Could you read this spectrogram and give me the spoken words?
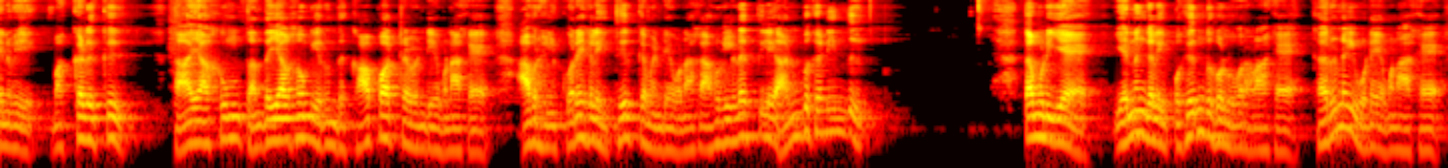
எனவே மக்களுக்கு தாயாகவும் தந்தையாகவும் இருந்து காப்பாற்ற வேண்டியவனாக அவர்கள் குறைகளை தீர்க்க வேண்டியவனாக அவர்களிடத்திலே அன்பு கணிந்து தம்முடைய எண்ணங்களை பகிர்ந்து கொள்பவராக கருணை உடையவனாக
